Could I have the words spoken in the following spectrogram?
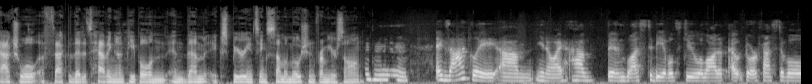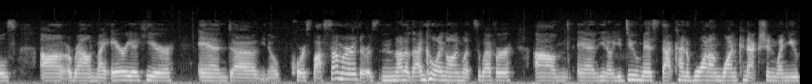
actual effect that it's having on people and, and them experiencing some emotion from your song. Mm-hmm. Exactly. Um, you know, I have been blessed to be able to do a lot of outdoor festivals uh, around my area here. And, uh, you know, of course, last summer there was none of that going on whatsoever. Um, and, you know, you do miss that kind of one on one connection when you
